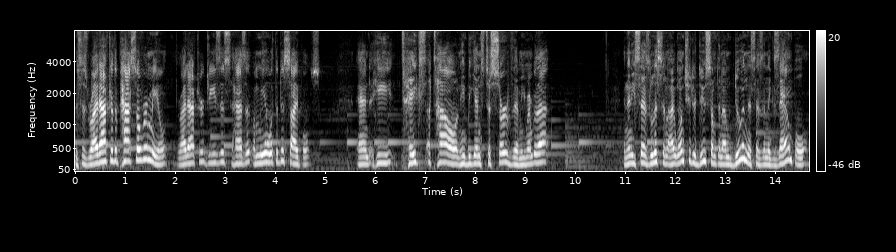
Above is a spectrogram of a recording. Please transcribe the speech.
This is right after the Passover meal right after Jesus has a meal with the disciples, and he takes a towel and he begins to serve them. You remember that? And then he says, Listen, I want you to do something. I'm doing this as an example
